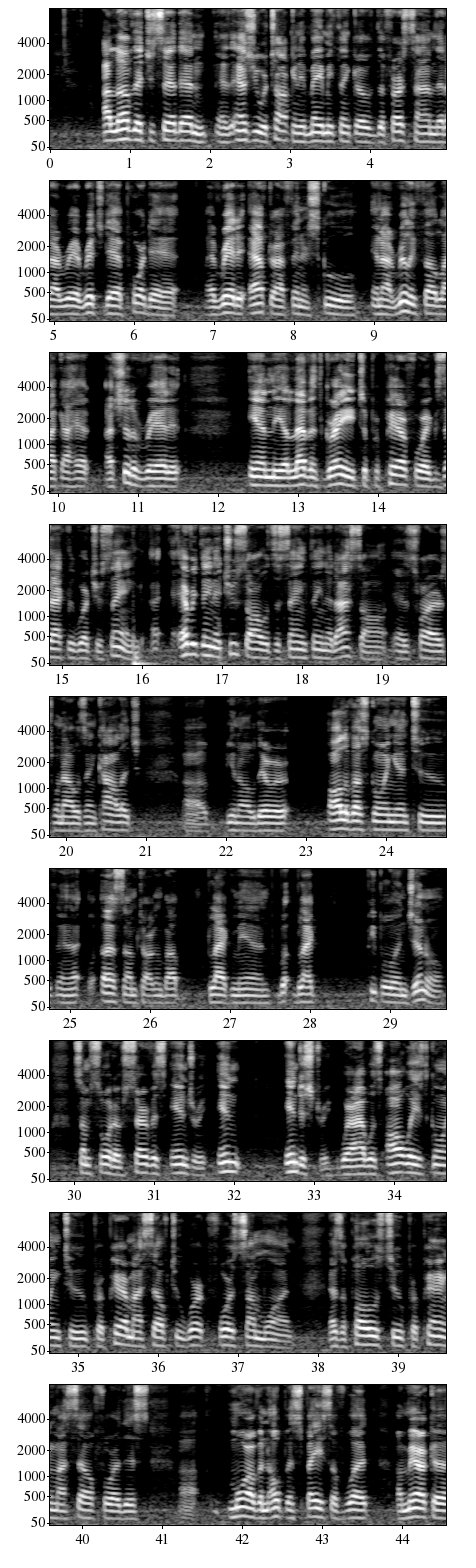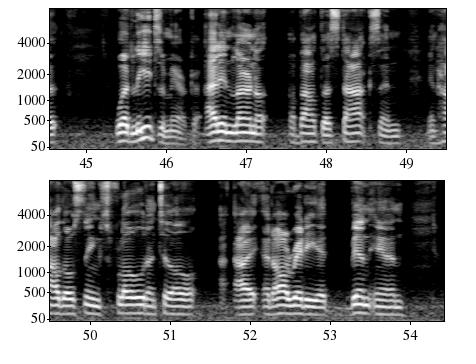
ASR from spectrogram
I love that you said that, and as you were talking, it made me think of the first time that I read Rich Dad Poor Dad. I read it after I finished school, and I really felt like I had I should have read it in the 11th grade to prepare for exactly what you're saying. Everything that you saw was the same thing that I saw as far as when I was in college. Uh, you know, there were all of us going into, and us, I'm talking about black men, but black people in general, some sort of service injury in industry where I was always going to prepare myself to work for someone as opposed to preparing myself for this uh, more of an open space of what America, what leads America. I didn't learn a, about the stocks and, and how those things flowed until I had already had been in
